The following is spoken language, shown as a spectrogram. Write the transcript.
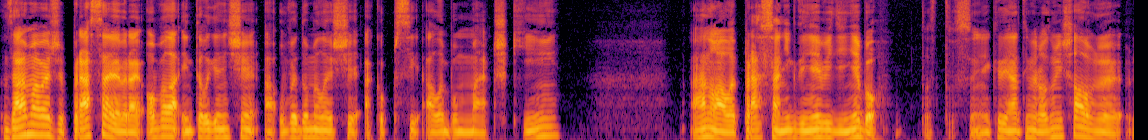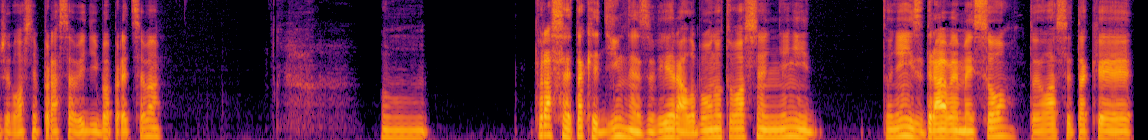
Zaujímavé, že prasa je vraj oveľa inteligentnejšie a uvedomelejšie ako psy alebo mačky. Áno, ale prasa nikdy nevidí nebo. To, to si niekedy nad tým rozmýšľal, že, že vlastne prasa vidí iba pred seba? Um, prasa je také divné zviera, lebo ono to vlastne není, to není zdravé meso, to je vlastne také,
